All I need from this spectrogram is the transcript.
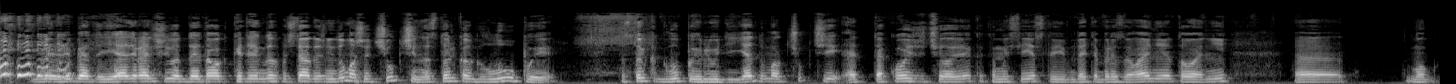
Блин, ребята, я раньше вот до того, как этот анекдот почитал, даже не думал, что чукчи настолько глупые. Настолько глупые люди. Я думал, чукчи это такой же человек, как и мы все. Если им дать образование, то они э, могут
